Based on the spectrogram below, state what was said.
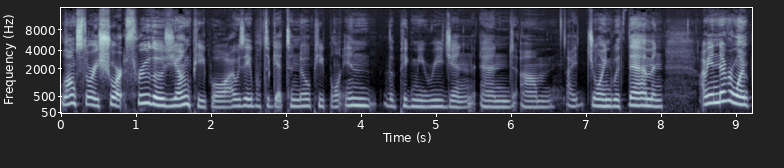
long story short, through those young people, I was able to get to know people in the Pygmy region, and um, I joined with them. And I mean, never went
